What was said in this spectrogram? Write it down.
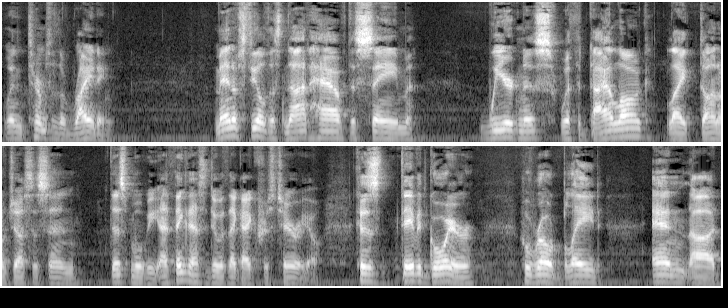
when in terms of the writing, Man of Steel does not have the same weirdness with the dialogue like Dawn of Justice and this movie. I think it has to do with that guy Chris Terrio, because David Goyer, who wrote Blade and uh,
